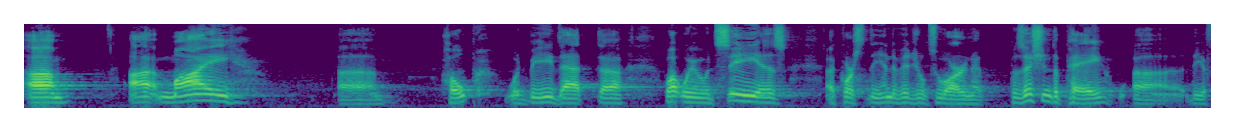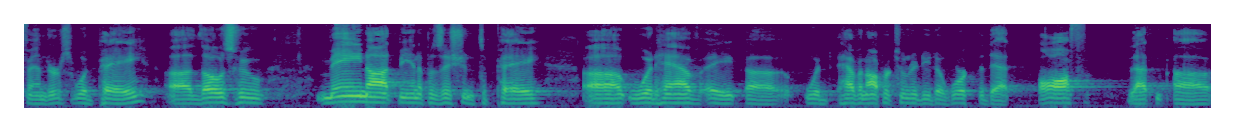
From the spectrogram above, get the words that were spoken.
Um, uh, my uh, hope would be that uh, what we would see is, of course, the individuals who are in a position to pay, the offenders would pay. Those who may not be in a position to pay uh, would have a uh, would have an opportunity to work the debt off. That uh,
